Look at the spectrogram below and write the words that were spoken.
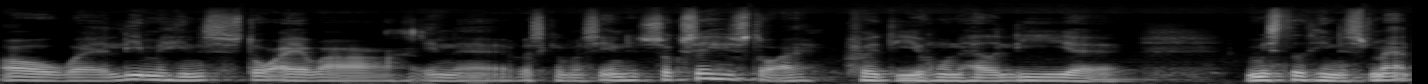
Og øh, lige med hendes historie var en, øh, hvad skal man sige, en succeshistorie, fordi hun havde lige øh, mistet hendes mand,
